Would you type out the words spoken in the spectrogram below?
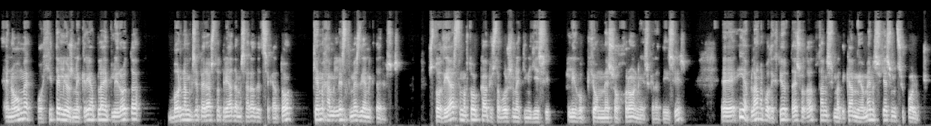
εννοούμε όχι τελείως νεκροί, απλά η πληρότητα μπορεί να μην ξεπεράσει το 30 με 40% και με χαμηλές τιμές διανυκτέρευσης. Στο διάστημα αυτό κάποιος θα μπορούσε να κυνηγήσει λίγο πιο μεσοχρόνιες κρατήσεις ε, ή απλά να αποδεχτεί ότι τα έσοδά του θα είναι σημαντικά μειωμένα σε σχέση με τους υπόλοιπους.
